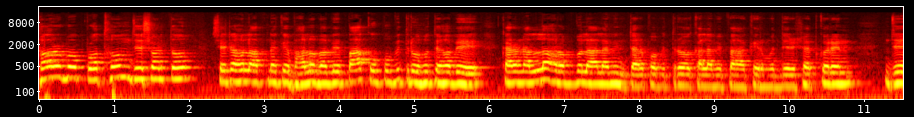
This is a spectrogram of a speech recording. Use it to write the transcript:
সর্বপ্রথম যে শর্ত, সেটা হলো আপনাকে ভালোভাবে পাক ও পবিত্র হতে হবে। কারণ আল্লাহ রব্বুল আলমিন তার পবিত্র কালামে পাকের মধ্যে ইরশাদ করেন যে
